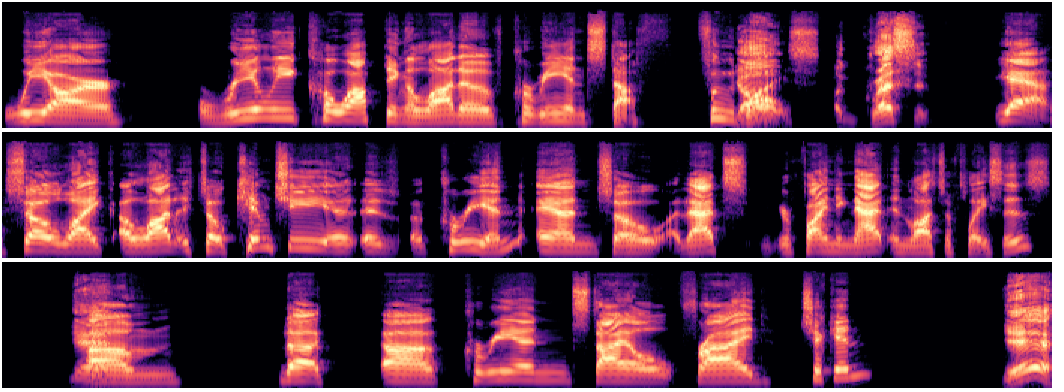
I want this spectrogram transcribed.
we are really co-opting a lot of korean stuff food wise aggressive. yeah so like a lot so kimchi is, is uh, korean and so that's you're finding that in lots of places Yeah, um the uh korean style fried chicken yeah,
